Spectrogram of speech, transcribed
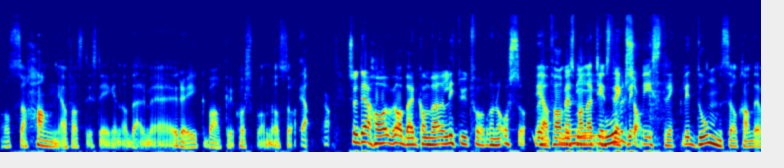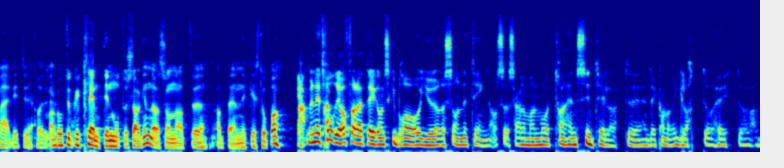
og så hang jeg fast i stigen, og dermed røyk bakre korsbånd, og så Ja. Ja. Så det hagearbeid kan være litt utfordrende også. men- Iallfall hvis men man er tilstrekkelig, dum, så kan det være litt Man Ja, godt du ikke klemte inn motorsagen, da, sånn at, eh, at den ikke sto på. Ja, men jeg tror iallfall at det er ganske bra å gjøre sånne ting. Altså, selv om man må ta hensyn til at eh, det kan være glatt og høyt og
